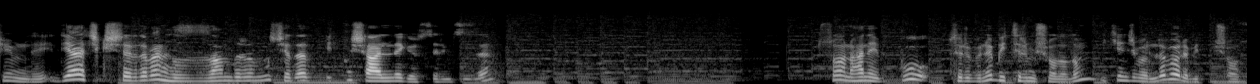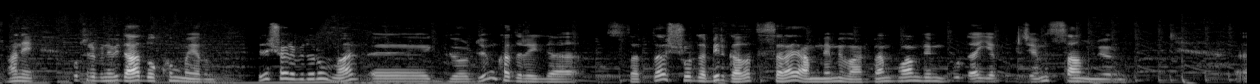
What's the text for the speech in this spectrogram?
Şimdi diğer çıkışları da ben hızlandırılmış ya da bitmiş halinde göstereyim size. Sonra hani bu tribünü bitirmiş olalım. İkinci bölümde böyle bitmiş olsun. Hani bu tribüne bir daha dokunmayalım. Bir de şöyle bir durum var. Ee, gördüğüm kadarıyla statta şurada bir Galatasaray amblemi var. Ben bu amblemi burada yapabileceğimi sanmıyorum. Ee,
